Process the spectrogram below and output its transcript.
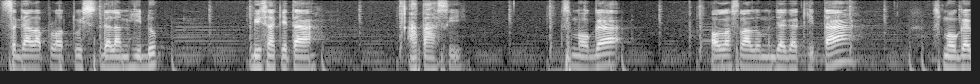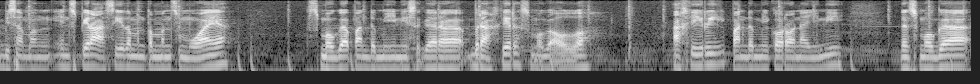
segala plot twist dalam hidup bisa kita atasi semoga Allah selalu menjaga kita. Semoga bisa menginspirasi teman-teman semua ya. Semoga pandemi ini segera berakhir. Semoga Allah akhiri pandemi corona ini dan semoga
